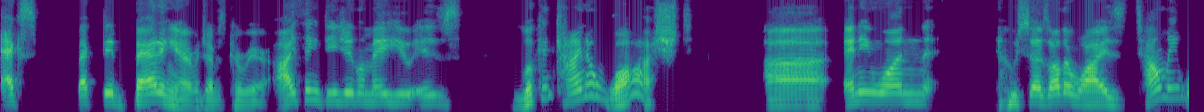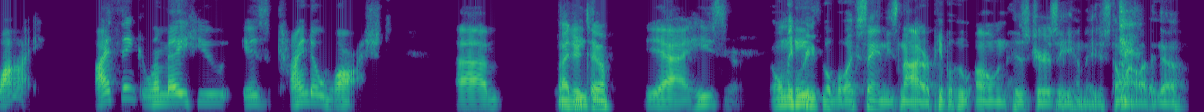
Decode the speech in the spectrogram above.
expected batting average of his career. I think DJ LeMahieu is looking kind of washed. Uh, anyone who says otherwise, tell me why. I think LeMahieu is kind of washed. Um, I do too. yeah, he's Only He's- people like saying he's not are people who own his jersey and they just don't want to let it go.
